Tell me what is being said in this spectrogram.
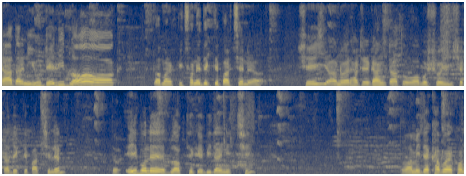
নাদার নিউ ডেলি ব্লগ তো আমার পিছনে দেখতে পাচ্ছেন সেই নয়ারহাটের গাংটা, তো অবশ্যই সেটা দেখতে পাচ্ছিলেন। তো এই বলে ব্লগ থেকে বিদায় নিচ্ছি। তো আমি দেখাবো এখন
